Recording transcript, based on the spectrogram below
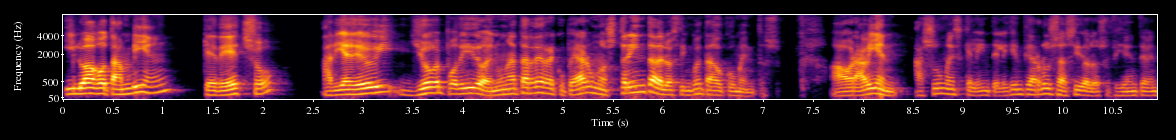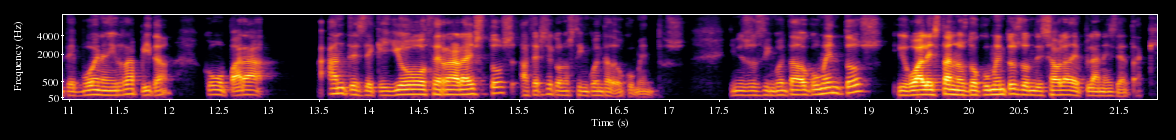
Y lo hago también, que de hecho, a día de hoy yo he podido en una tarde recuperar unos 30 de los 50 documentos. Ahora bien, asumes que la inteligencia rusa ha sido lo suficientemente buena y rápida como para antes de que yo cerrara estos, hacerse con los 50 documentos. Y en esos 50 documentos, igual están los documentos donde se habla de planes de ataque.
